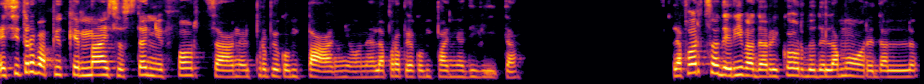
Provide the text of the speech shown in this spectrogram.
e si trova più che mai sostegno e forza nel proprio compagno, nella propria compagna di vita. La forza deriva dal ricordo dell'amore, dal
